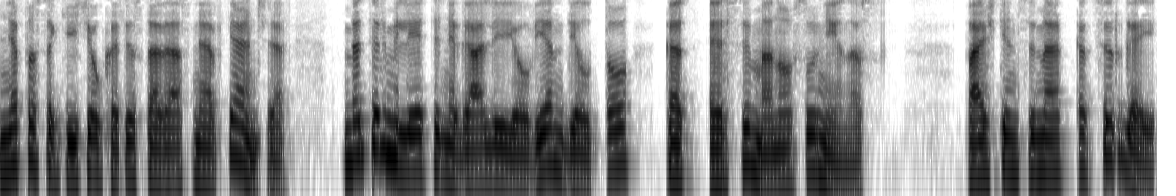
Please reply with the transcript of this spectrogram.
nepasakyčiau, kad jis tavęs neapkenčia, bet ir mylėti negali jau vien dėl to, kad esi mano sūnienas. Paaiškinsime, kad sirgai.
